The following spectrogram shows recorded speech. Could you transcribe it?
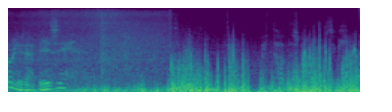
Really that easy. I thought this building was secured.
